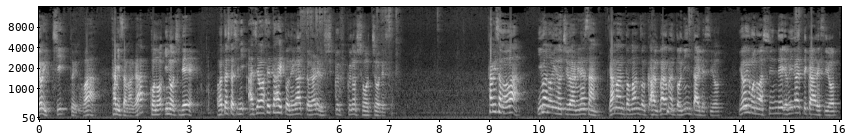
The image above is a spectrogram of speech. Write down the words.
余市というのは神様がこの命で私たちに味わわせたいと願っておられる祝福の象徴です。神様は今の命は皆さん我慢と満足あ我慢と忍耐ですよ。良いものは死んで蘇ってからですよ。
